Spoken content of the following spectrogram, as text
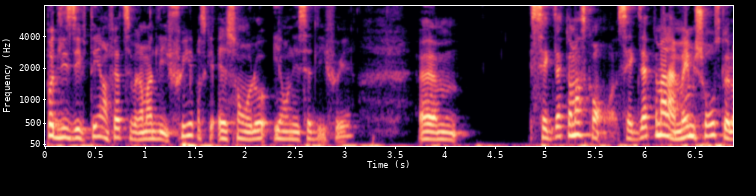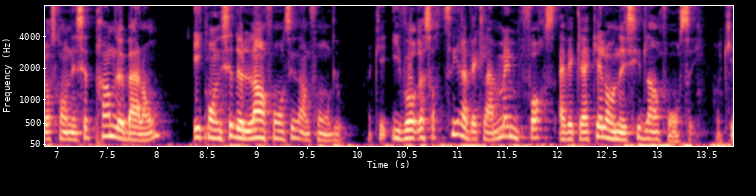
Pas de les éviter, en fait, c'est vraiment de les fuir parce qu'elles sont là et on essaie de les fuir. Euh, c'est exactement ce qu'on, c'est exactement la même chose que lorsqu'on essaie de prendre le ballon et qu'on essaie de l'enfoncer dans le fond de l'eau. OK? Il va ressortir avec la même force avec laquelle on a essayé de l'enfoncer. OK?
